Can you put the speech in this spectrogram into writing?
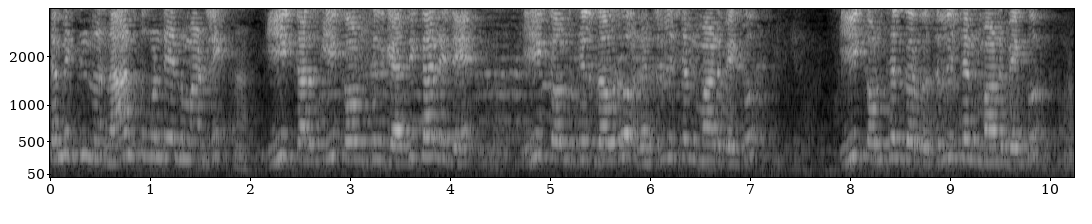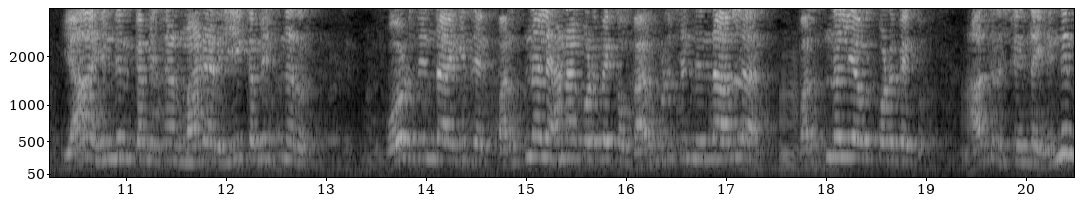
ಕಮಿಷನ್ ನಾನ್ ತಗೊಂಡು ಏನು ಮಾಡ್ಲಿ? ಈ ಕ- ಈ ಕೌನ್ಸಿಲ್ಗೆ ಅಧಿಕಾರ ಇದೆ. ಈ ಕೌನ್ಸಿಲ್ದವರು ರೆಸೊಲ್ಯೂಷನ್ ಮಾಡಬೇಕು. ಈ ಕೌನ್ಸಿಲ್ದವರು ರೆಸೊಲ್ಯೂಷನ್ ಮಾಡಬೇಕು. ಯಾ ಹಿಂದಿನ ಕಮಿಷನರ್ ಮಾಡ್ಯಾರ, ಈ ಕಮಿಷನರ್ ದಿಂದ ಆಗಿದೆ. ಪರ್ಸನಲಿ ಹಣ ಕೊಡಬೇಕು. ಕಾರ್ಪೊರೇಷನ್ ದಿಂದ ಅಲ್ಲ. ಪರ್ಸನಲಿ ಅವ್ರು ಕೊಡಬೇಕು. ಆ ದೃಷ್ಟಿಯಿಂದ ಹಿಂದಿನ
